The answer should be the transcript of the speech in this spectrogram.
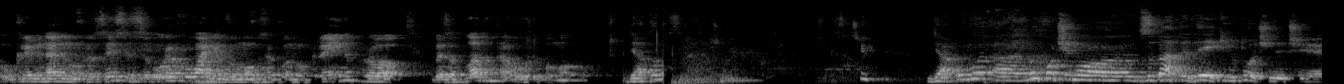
у кримінальному процесі з урахуванням вимог закону України про безоплатну правову допомогу. Дякую. Дякуємо. Е, Ми хочемо задати деякі уточнюючі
